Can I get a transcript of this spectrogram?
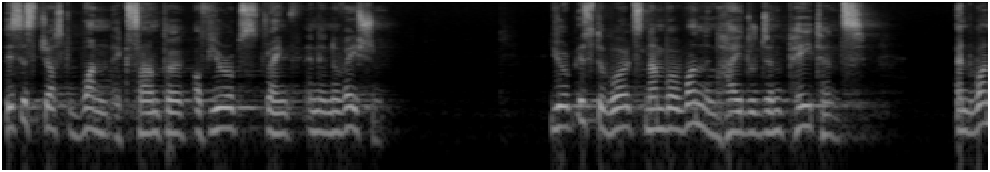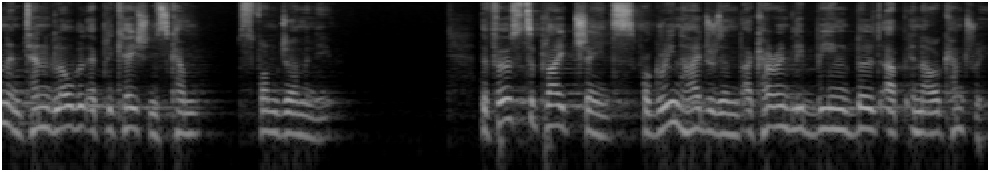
This is just one example of Europe's strength and innovation. Europe is the world's number one in hydrogen patents, and one in 10 global applications comes from Germany. The first supply chains for green hydrogen are currently being built up in our country.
